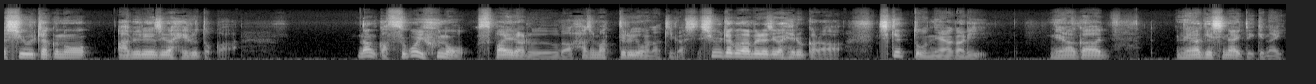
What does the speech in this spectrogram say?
集客のアベレージが減るとか、なんかすごい負のスパイラルが始まってるような気がして、集客のアベレージが減るから、チケットを値上がり、値上が、値上げしないといけない。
